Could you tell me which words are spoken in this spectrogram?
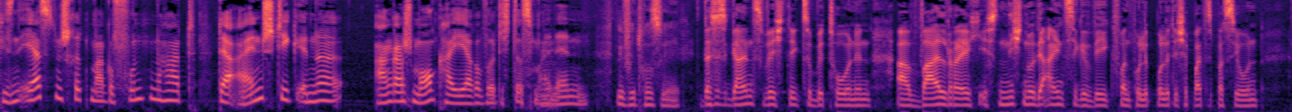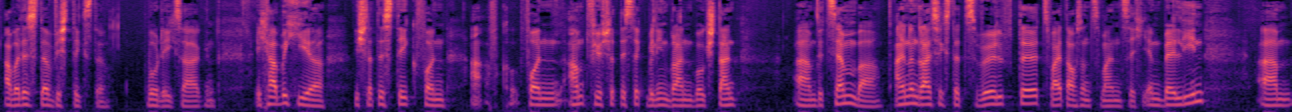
diesen ersten Schritt mal gefunden hat, der Einstieg in eine Engagementkarriere, würde ich das mal mhm. nennen. Wie viel tust du Das ist ganz wichtig zu betonen. Äh, Wahlrecht ist nicht nur der einzige Weg von politischer Partizipation, aber das ist der wichtigste, würde ich sagen. Ich habe hier die Statistik von, äh, von Amt für Statistik Berlin-Brandenburg, Stand ähm, Dezember, 31.12.2020. In Berlin ähm,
